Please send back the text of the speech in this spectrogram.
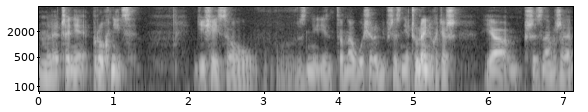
mleczenie próchnicy. Dzisiaj są, to na ogół się robi przy znieczuleniu, chociaż ja przyznam, że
